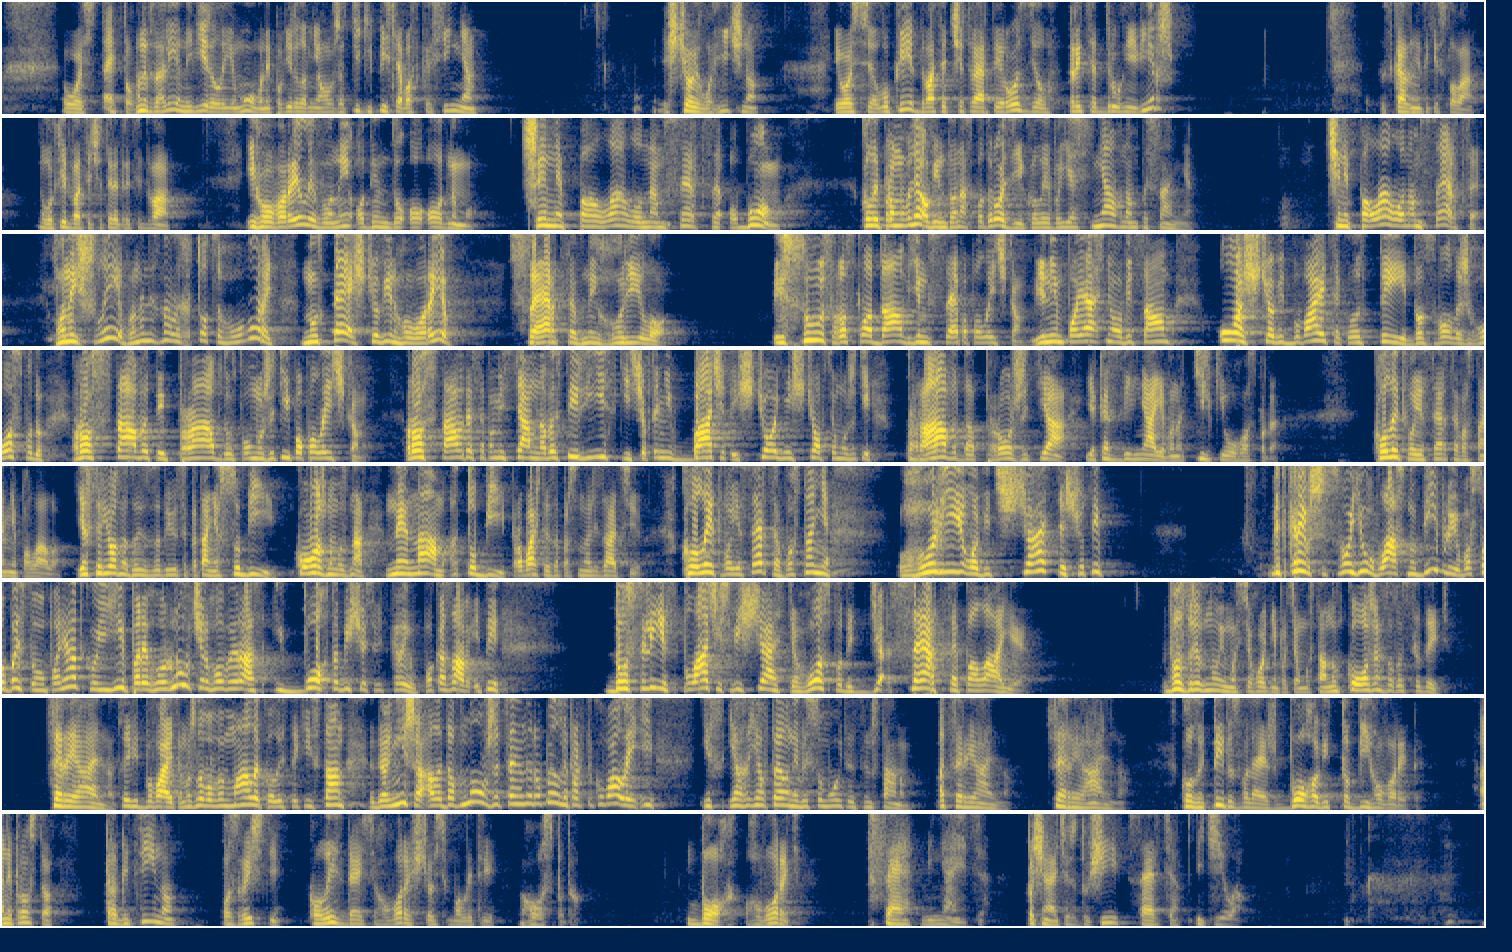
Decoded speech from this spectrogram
Ось, та як то, вони взагалі не вірили йому, вони повірили в нього вже тільки після Воскресіння, що й логічно. І ось Луки, 24 розділ, 32 вірш. Сказані такі слова. Луки 24, 32. І говорили вони один до одному. Чи не палало нам серце обом, коли промовляв він до нас по дорозі і коли виясняв нам Писання? Чи не палало нам серце? Вони йшли, вони не знали, хто це говорить. Ну те, що він говорив, серце в них горіло. Ісус розкладав їм все по поличкам. Він їм пояснював від сам, ось що відбувається, коли ти дозволиш Господу розставити правду в твоєму житті по поличкам, розставити все по місцям, навести різкість, щоб ти міг бачити, що є що в цьому житті. Правда про життя, яке звільняє вона тільки у Господа. Коли твоє серце востаннє палало? Я серйозно задаю це питання собі, кожному з нас, не нам, а тобі. Пробачте за персоналізацію. Коли твоє серце востаннє горіло від щастя, що ти, відкривши свою власну Біблію в особистому порядку, її перегорнув черговий раз, і Бог тобі щось відкрив, показав, і ти до сліз плачеш від щастя. Господи, серце палає. Возрівнуємо сьогодні по цьому стану. Кожен, хто тут сидить. Це реально, це відбувається. Можливо, ви мали колись такий стан раніше, але давно вже це не робили, не практикували. І, і я, я впевнений, ви сумуєте з цим станом. А це реально. Це реально. Коли ти дозволяєш Богові тобі говорити, а не просто традиційно, по звичці, колись десь говориш щось в молитві Господу. Бог говорить, все міняється, починаючи з душі, серця і тіла.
